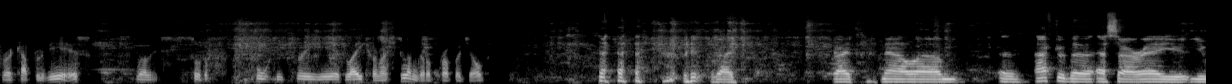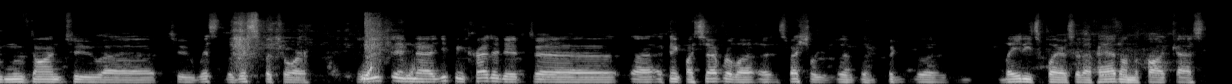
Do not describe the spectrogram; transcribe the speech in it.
for a couple of years, well, it's sort of 43 years later, and I still haven't got a proper job. right, right. Now, um, uh, after the SRA, you, you moved on to uh, to Wis- the WISPA tour. Yeah, You've been uh, you've been credited, uh, uh, I think, by several, uh, especially the, the, the ladies players that I've had on the podcast,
